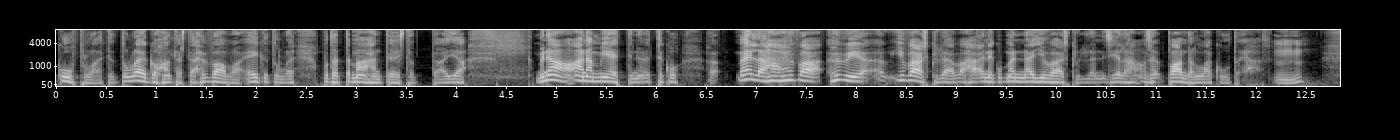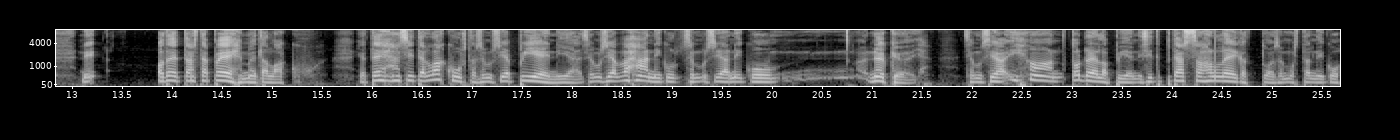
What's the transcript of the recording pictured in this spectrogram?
kupla, että tuleekohan tästä hyvää vai eikö tule, mutta tämähän teistattaa. Ja minä olen aina miettinyt, että kun meillähän on hyvä, hyviä Jyväskylää vähän ennen kuin mennään Jyväskylään, niin siellä on se pandan lakutehas Mm. niin otetaan sitä pehmeitä lakua. Ja tehdään siitä lakusta semmoisia pieniä, semmoisia vähän niin kuin semmoisia niin kuin nököjä. Semmoisia ihan todella pieniä. Siitä pitäisi saada leikattua semmoista niin kuin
